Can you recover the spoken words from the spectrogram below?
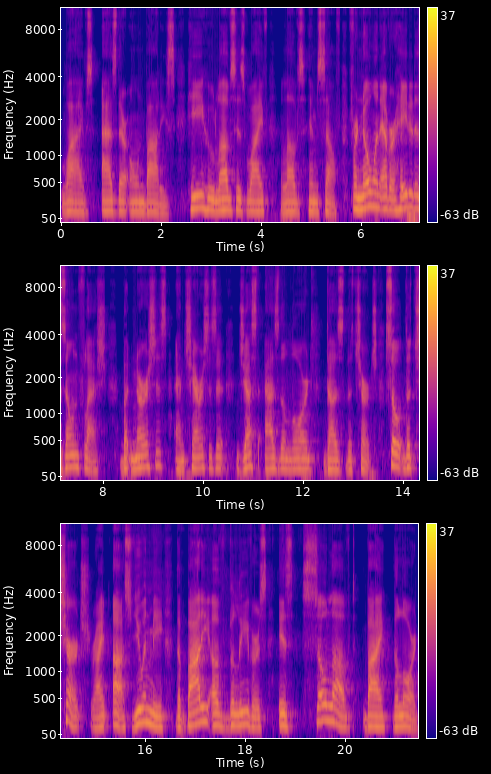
wives as their own bodies. He who loves his wife loves himself. For no one ever hated his own flesh, but nourishes and cherishes it just as the Lord does the church. So the church, right, us, you and me, the body of believers is so loved by the Lord.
